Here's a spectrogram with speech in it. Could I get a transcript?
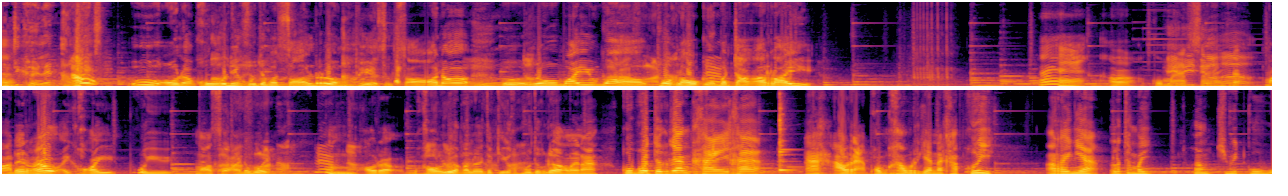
อ ที่เคยเล่นเอา เอ้าอู้เอาละครูวันนี้ครูจะมาสอนเรื่องเพศศึกษาเนาะเออรู้ไหมว่าพวกเราเกิดมาจากอะไร เออเออกูมาสายแล้วมาได้แล้วไอ้คอยอุ้ยมาสายนะเว้ยอืมเอาละเข้าเรื่องกันเลยตะกี้เขาพูดถึงเรื่องอะไรนะ กูพูดถึงเรื่องใครค่ะ อะเอาละผมเข้าเรียนนะครับเฮ้ย อะไรเนี่ย แล้วทำไมเอ้าชีวิตกูว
